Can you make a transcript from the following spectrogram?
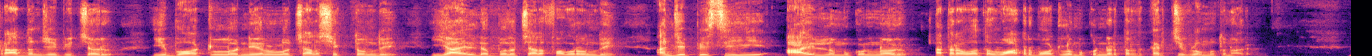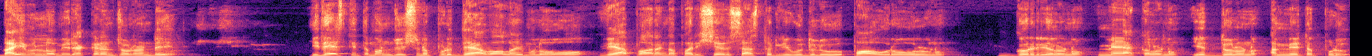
ప్రార్థన చేయించారు ఈ బాటిల్లో నీళ్ళలో చాలా శక్తి ఉంది. ఈ ఆయిల్ డబ్బాలో చాలా పవర్ ఉంది అని చెప్పేసి ఆయిల్ అమ్ముకుంటున్నారు ఆ తర్వాత వాటర్ బాటిల్ అమ్ముకున్నారు. తర్వాత ఖర్చీఫ్లు అమ్ముతున్నారు. బైబిల్లో మీరు ఎక్కడైనా చూడండి. ఇదే స్థితి మనం చూసినప్పుడు దేవాలయంలో వ్యాపారంగా పరిశీల శాస్త్రులు యువదులు పావురోవులను గొర్రెలను మేకలను ఎద్దులను అమ్మేటప్పుడు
